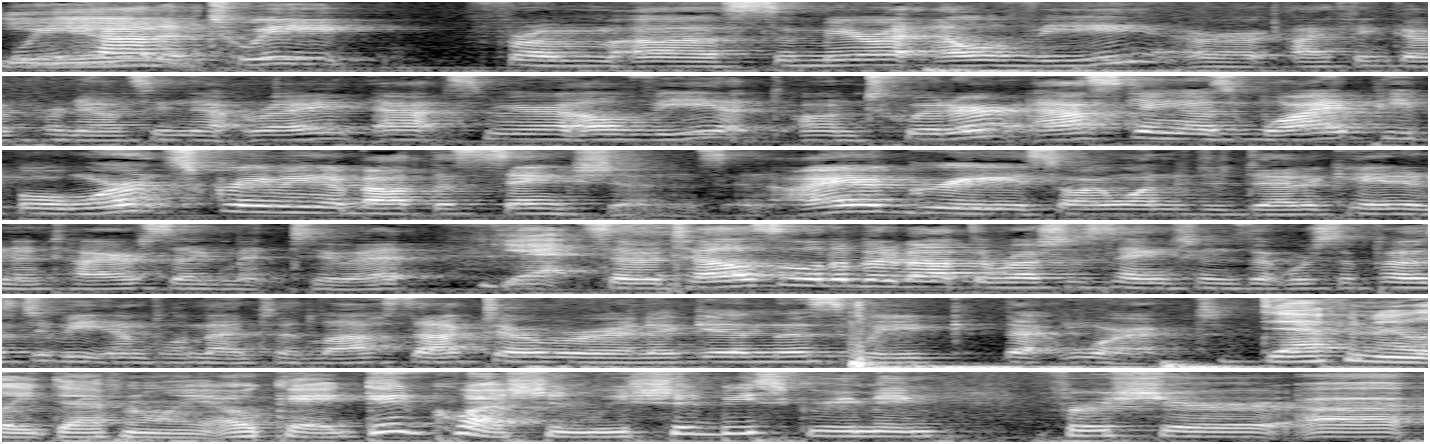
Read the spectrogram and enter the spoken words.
we had a tweet from uh, Samira LV, or I think I'm pronouncing that right, at Samira LV at, on Twitter, asking us why people weren't screaming about the sanctions. And I agree, so I wanted to dedicate an entire segment to it. Yes. So tell us a little bit about the Russia sanctions that were supposed to be implemented last October and again this week that weren't. Definitely, definitely. Okay, good question. We should be screaming for sure. Uh,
